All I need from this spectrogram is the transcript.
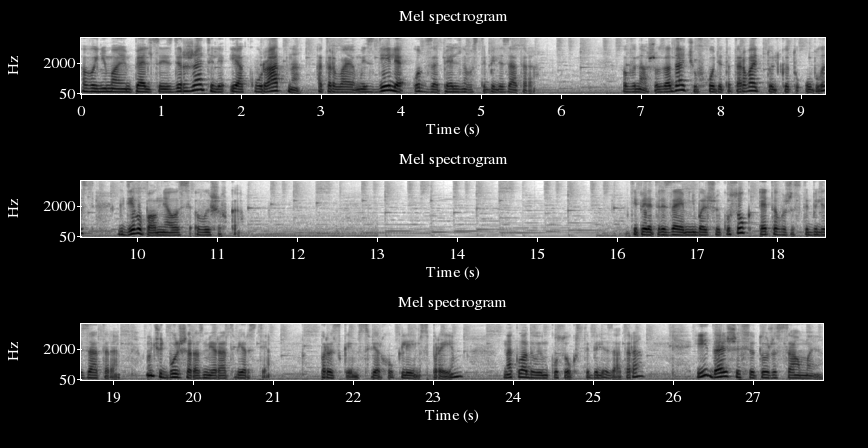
Вынимаем пяльцы из держателя и аккуратно отрываем изделие от запяльного стабилизатора. В нашу задачу входит оторвать только ту область, где выполнялась вышивка. Теперь отрезаем небольшой кусок этого же стабилизатора, ну чуть больше размера отверстия. Прыскаем сверху клеем спреем, накладываем кусок стабилизатора и дальше все то же самое.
